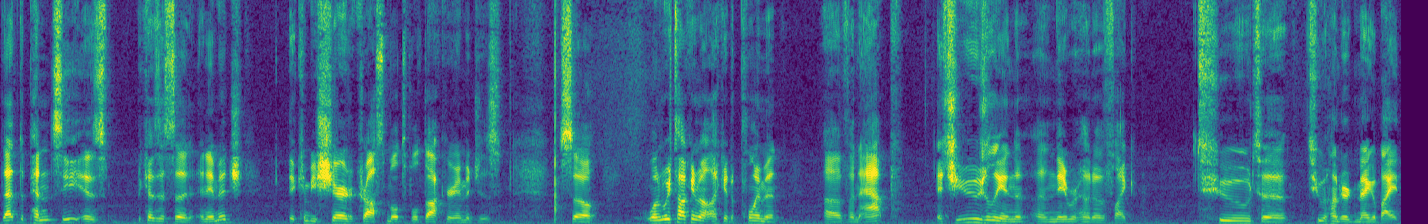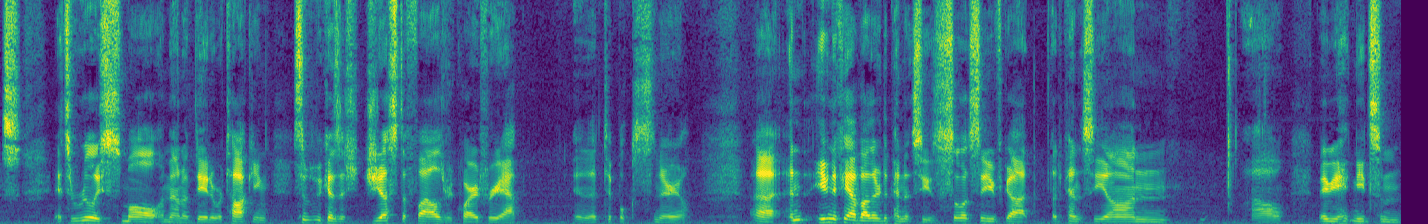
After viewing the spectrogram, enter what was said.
That dependency is because it's a, an image, it can be shared across multiple Docker images. So when we're talking about like a deployment of an app, it's usually in a neighborhood of like two to 200 megabytes it's a really small amount of data we're talking, simply because it's just the files required for your app in a typical scenario. Uh, and even if you have other dependencies, so let's say you've got a dependency on, oh, maybe you need some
